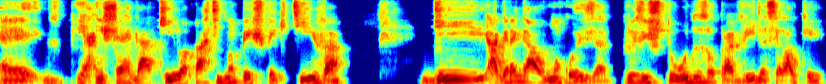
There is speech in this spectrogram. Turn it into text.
é, enxergar aquilo a partir de uma perspectiva de agregar alguma coisa para os estudos ou para a vida, sei lá o quê.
